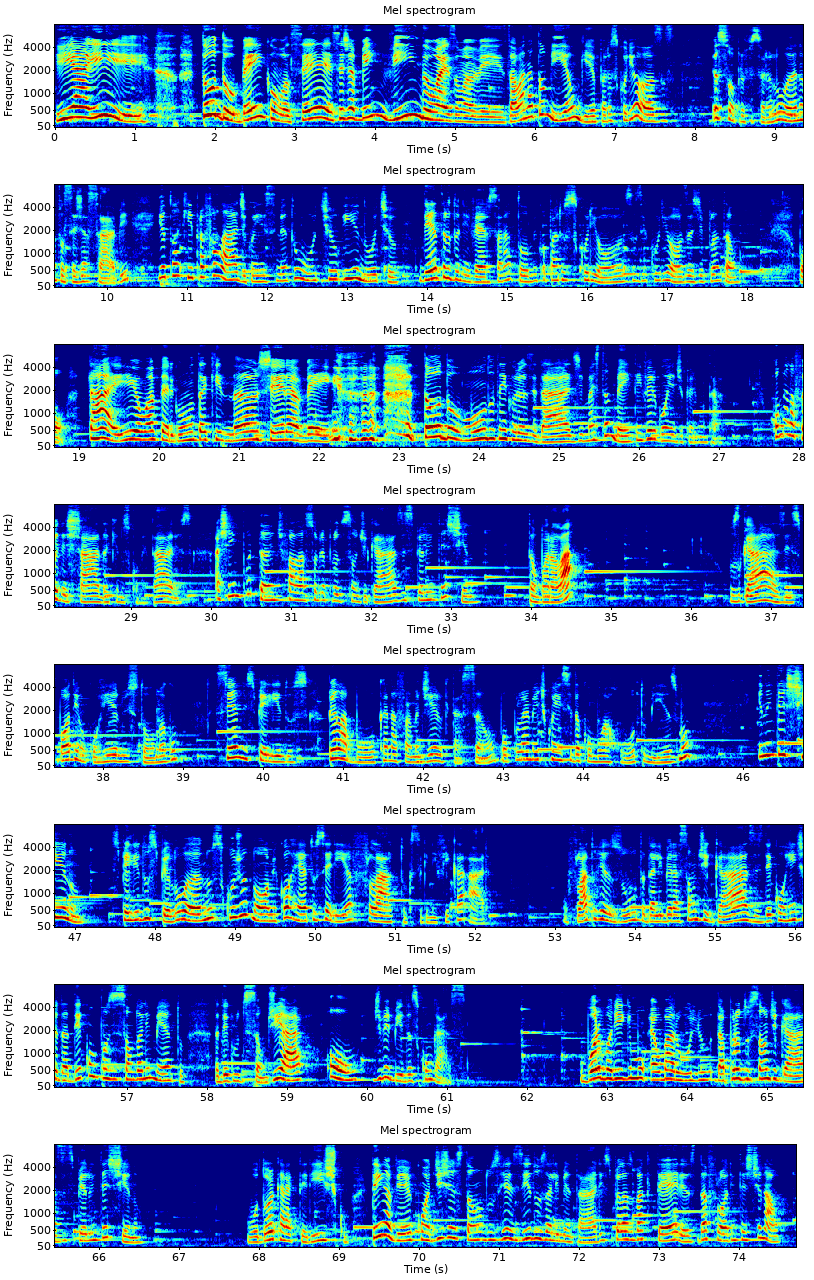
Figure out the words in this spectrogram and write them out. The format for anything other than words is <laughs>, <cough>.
E aí? Tudo bem com você? Seja bem-vindo mais uma vez ao Anatomia, um guia para os curiosos. Eu sou a professora Luana, você já sabe, e eu tô aqui para falar de conhecimento útil e inútil dentro do universo anatômico para os curiosos e curiosas de plantão. Bom, tá aí uma pergunta que não cheira bem. <laughs> Todo mundo tem curiosidade, mas também tem vergonha de perguntar. Como ela foi deixada aqui nos comentários, achei importante falar sobre a produção de gases pelo intestino. Então, bora lá? Os gases podem ocorrer no estômago, sendo expelidos pela boca na forma de eructação, popularmente conhecida como arroto mesmo, e no intestino, expelidos pelo ânus, cujo nome correto seria flato, que significa ar. O flato resulta da liberação de gases decorrente da decomposição do alimento, da deglutição de ar ou de bebidas com gás. O borborigmo é o barulho da produção de gases pelo intestino. O odor característico tem a ver com a digestão dos resíduos alimentares pelas bactérias da flora intestinal.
